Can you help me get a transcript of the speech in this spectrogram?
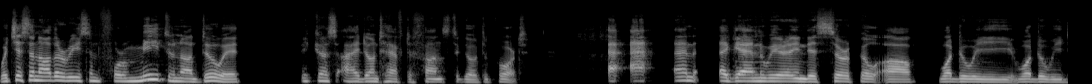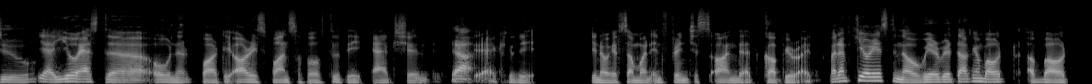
Which is another reason for me to not do it because I don't have the funds to go to court. And again, we're in this circle of what do we what do we do? Yeah, you as the owner party are responsible to take action. Yeah, actually you know, if someone infringes on that copyright. But I'm curious to know where we're talking about about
